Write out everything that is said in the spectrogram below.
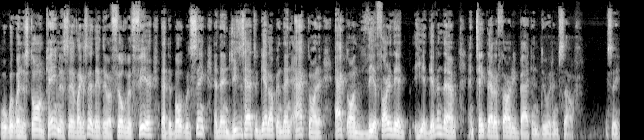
when the storm came, it says, like I said, they, they were filled with fear that the boat would sink. And then Jesus had to get up and then act on it, act on the authority that he had given them and take that authority back and do it himself. You see?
